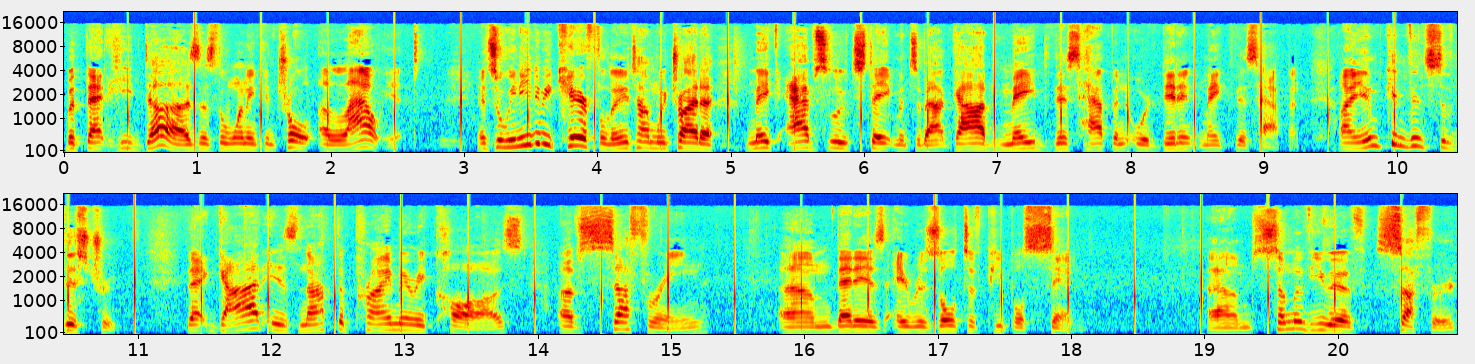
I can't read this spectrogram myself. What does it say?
but that He does, as the one in control, allow it. And so we need to be careful anytime we try to make absolute statements about God made this happen or didn't make this happen. I am convinced of this truth that God is not the primary cause of suffering um, that is a result of people's sin. Um, some of you have suffered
